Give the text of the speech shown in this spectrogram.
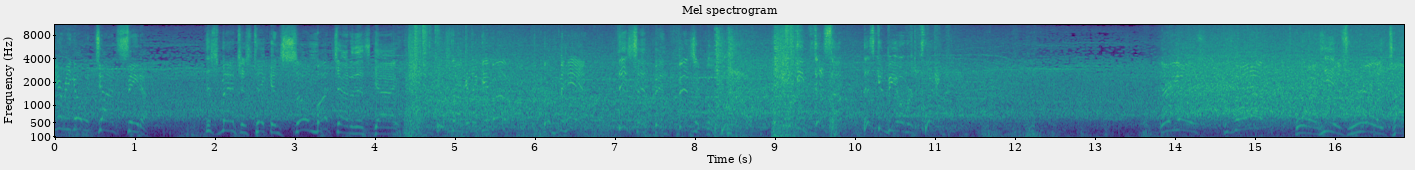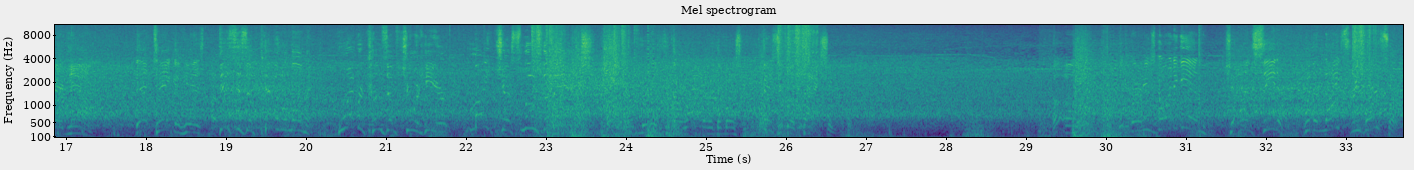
Here we go with John Cena. This has taken so much out of this guy. He's not going to give up. But man, this has been physical. If he keeps this up, this could be over quick. There he goes. He's going up. Boy, he is really tired now. That tank of his. This is a pivotal moment. Whoever comes up short here might just lose the match. Removed from the ladder in the most physical fashion. Uh-oh. Look where he's going again. John Cena with a nice reversal.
